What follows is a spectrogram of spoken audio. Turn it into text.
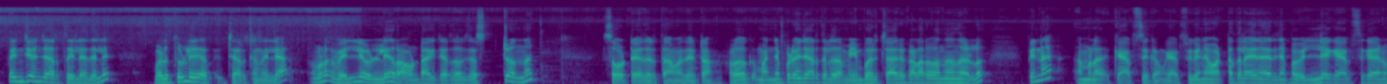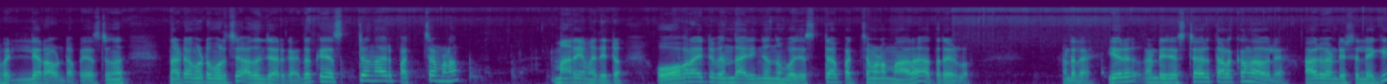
അപ്പോൾ ഇഞ്ചിയൊന്നും ചേർത്തില്ല ഇതിൽ. വെളുത്തുള്ളി ചേർക്കുന്നില്ല. നമ്മൾ വലിയ ഉള്ളി റൗണ്ടാക്കി ചേർത്ത് ജസ്റ്റ് ഒന്ന് സോട്ട് ചെയ്തെടുത്താൽ മതി കേട്ടോ. നമ്മൾ മഞ്ഞപ്പൊടിയും ചേർത്തില്ല. മീൻ പൊരിച്ച ഒരു കളർ വന്നതേ ഉള്ളൂ. പിന്നെ നമ്മൾ ക്യാപ്സിക്കം ക്യാപ്സിക്കം ഞാൻ വട്ടത്തിലായി അരിഞ്ഞപ്പോൾ വലിയ ക്യാപ്സിക്കം ആയിരുന്നു വലിയ റൗണ്ട് അപ്പോൾ ജസ്റ്റ് ഒന്ന് നടും അങ്ങോട്ട് മുറിച്ച് അതും ചേർക്കുക. ഇതൊക്കെ ജസ്റ്റ് ഒന്ന് ആ ഒരു പച്ചമണം മാറിയാൽ മതി കേട്ടോ ഓവറായിട്ട് വെന്ത് അലിഞ്ഞൊന്നും പോയി ജസ്റ്റ് ആ പച്ചമണം മാറുക അത്രയേ ഉള്ളൂ. ഉണ്ടല്ലേ ഈ ഒരു കണ്ടീഷൻ ജസ്റ്റ് ആ ഒരു തിളക്കുന്നതാവില്ലേ ആ ഒരു കണ്ടീഷനിലേക്ക്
